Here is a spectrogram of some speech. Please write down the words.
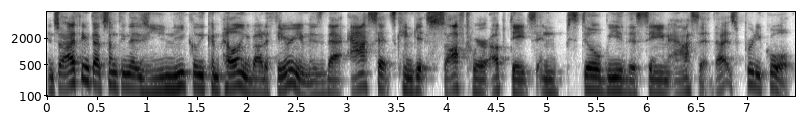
And so I think that's something that is uniquely compelling about Ethereum is that assets can get software updates and still be the same asset. That is pretty cool.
